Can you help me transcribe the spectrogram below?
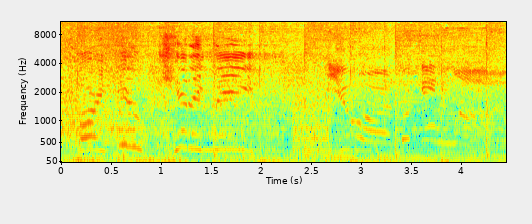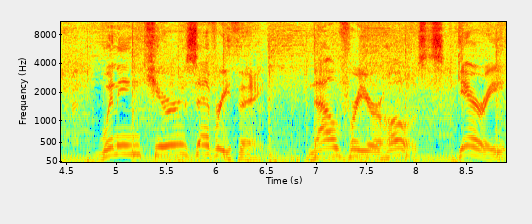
Are you kidding me? You are looking live. Winning cures everything. Now for your hosts, Gary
